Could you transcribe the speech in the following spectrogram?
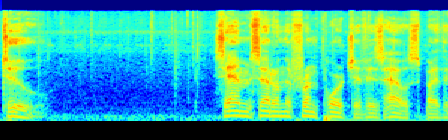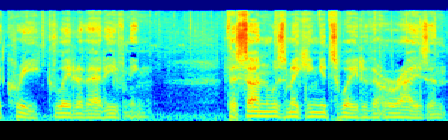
2. Sam sat on the front porch of his house by the creek later that evening. The sun was making its way to the horizon,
